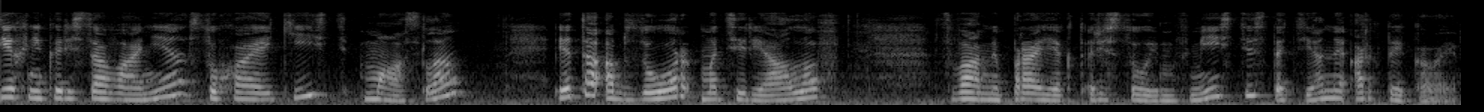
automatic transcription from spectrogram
Техника рисования, сухая кисть, масло. Это обзор материалов. С вами проект «Рисуем вместе» с Татьяной Артыковой.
